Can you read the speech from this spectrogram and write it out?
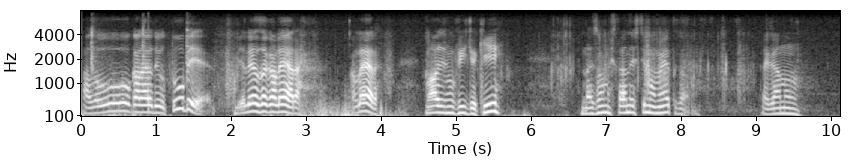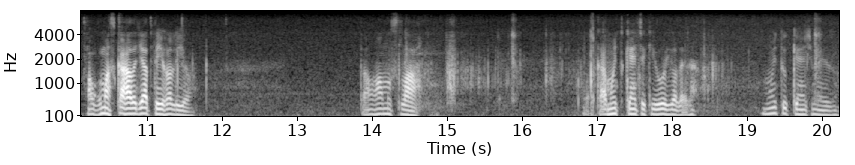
Alô galera do YouTube, beleza galera? Galera, mais um vídeo aqui. Nós vamos estar neste momento galera, Pegando um, algumas carradas de aterro ali ó. Então vamos lá. Vai ficar muito quente aqui hoje galera. Muito quente mesmo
